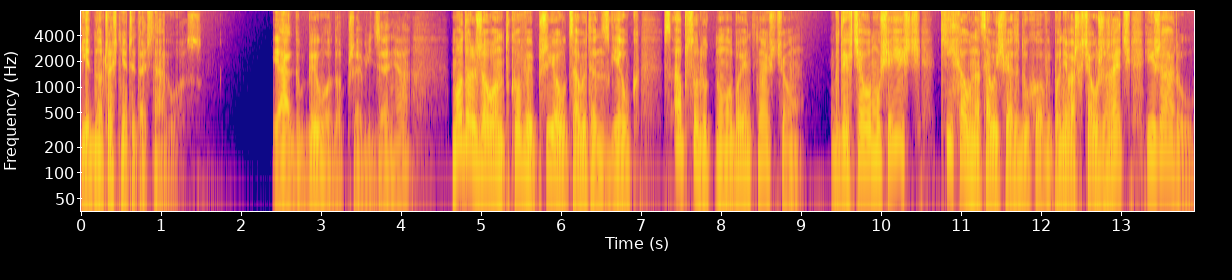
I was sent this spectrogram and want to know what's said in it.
jednocześnie czytać na głos. Jak było do przewidzenia, model żołądkowy przyjął cały ten zgiełk z absolutną obojętnością. Gdy chciało mu się jeść, kichał na cały świat duchowy, ponieważ chciał żreć i żarł.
